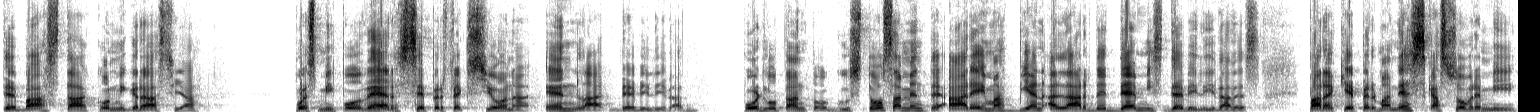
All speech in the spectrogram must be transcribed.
te basta con mi gracia, pues mi poder se perfecciona en la debilidad. Por lo tanto, gustosamente haré más bien alarde de mis debilidades, para que permanezca sobre mí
